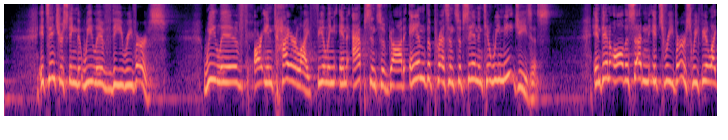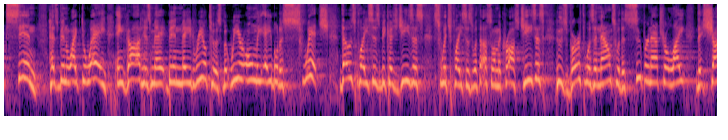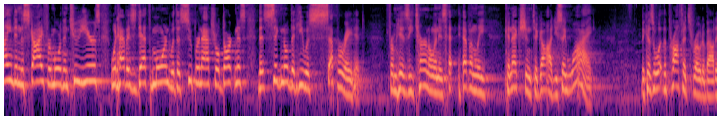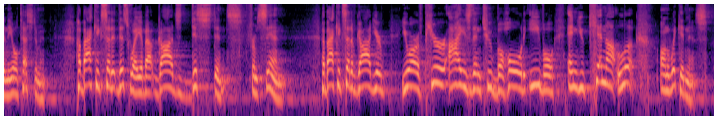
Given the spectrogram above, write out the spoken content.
It's interesting that we live the reverse. We live our entire life feeling an absence of God and the presence of sin until we meet Jesus. And then all of a sudden it's reversed. We feel like sin has been wiped away and God has been made real to us. But we are only able to switch those places because Jesus switched places with us on the cross. Jesus, whose birth was announced with a supernatural light that shined in the sky for more than two years, would have his death mourned with a supernatural darkness that signaled that he was separated from his eternal and his he- heavenly connection to God. You say, why? Because of what the prophets wrote about in the Old Testament. Habakkuk said it this way about God's distance from sin. Habakkuk said of God, You're, you are of purer eyes than to behold evil, and you cannot look on wickedness.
